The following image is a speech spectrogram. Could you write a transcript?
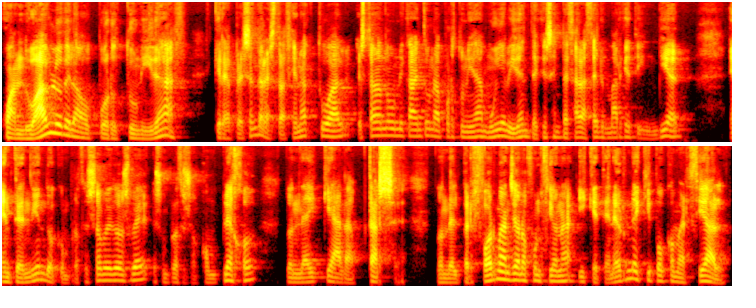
cuando hablo de la oportunidad que representa la situación actual, está dando únicamente una oportunidad muy evidente, que es empezar a hacer marketing bien, entendiendo que un proceso B2B es un proceso complejo donde hay que adaptarse, donde el performance ya no funciona y que tener un equipo comercial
